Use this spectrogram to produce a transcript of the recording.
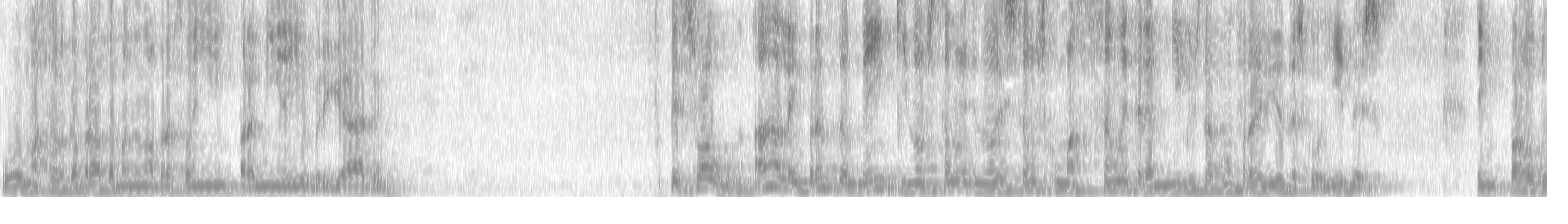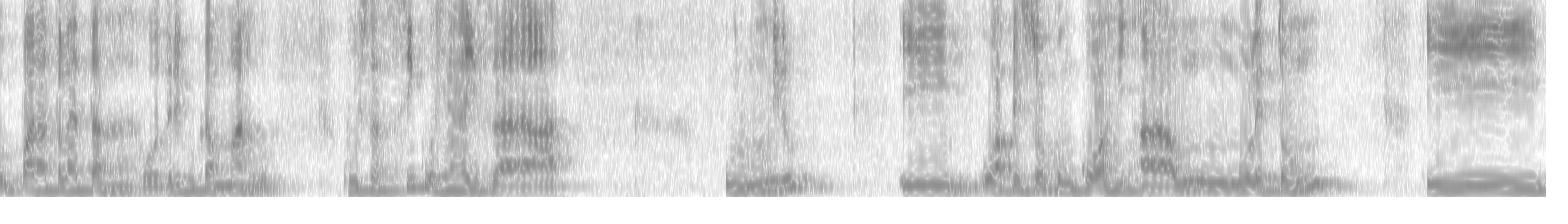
O Marcelo Cabral tá mandando um abraço para mim aí, obrigado. Pessoal, ah, lembrando também que nós, tamo, nós estamos com uma ação entre amigos da Confraria das Corridas em prol do para-atleta Rodrigo Camargo. Custa R$ reais a, o número e a pessoa concorre a um moletom e,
